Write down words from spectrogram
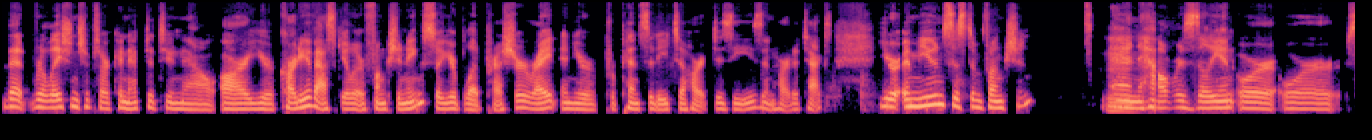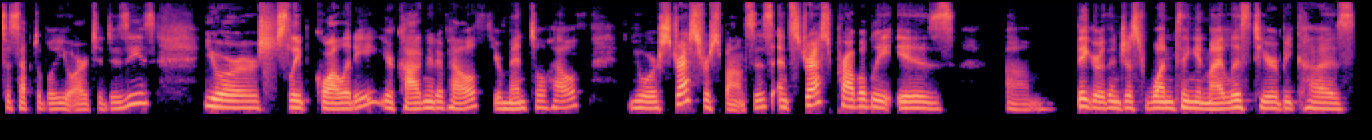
that relationships are connected to now are your cardiovascular functioning so your blood pressure right and your propensity to heart disease and heart attacks your immune system function mm. and how resilient or or susceptible you are to disease your sleep quality your cognitive health your mental health your stress responses and stress probably is um, bigger than just one thing in my list here because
